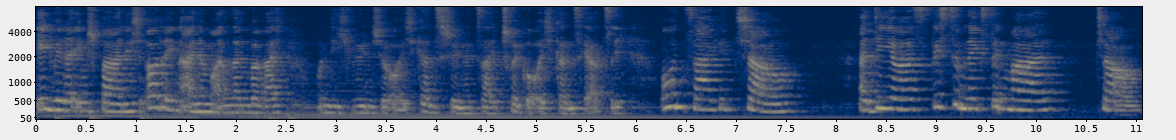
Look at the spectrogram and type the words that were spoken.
Entweder im Spanisch oder in einem anderen Bereich. Und ich wünsche euch ganz schöne Zeit. Drücke euch ganz herzlich und sage Ciao. Adios. Bis zum nächsten Mal. Ciao.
